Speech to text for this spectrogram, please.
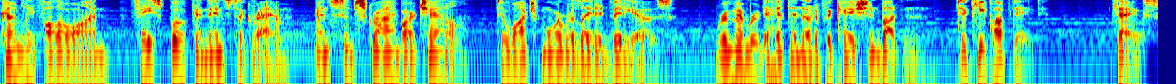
Kindly follow on Facebook and Instagram, and subscribe our channel, to watch more related videos. Remember to hit the notification button, to keep update. Thanks.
